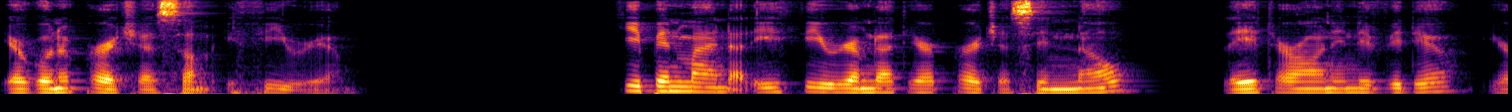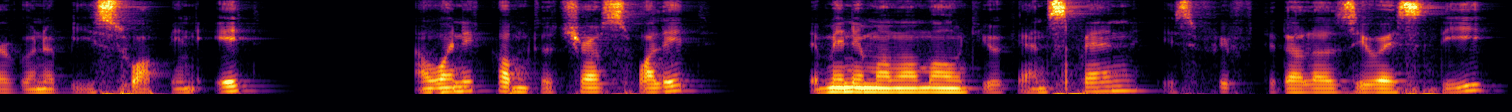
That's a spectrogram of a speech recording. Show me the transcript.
you're going to purchase some Ethereum. Keep in mind that Ethereum that you're purchasing now, later on in the video, you're going to be swapping it. And when it comes to Trust Wallet, the minimum amount you can spend is $50 USD.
